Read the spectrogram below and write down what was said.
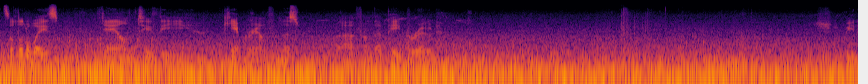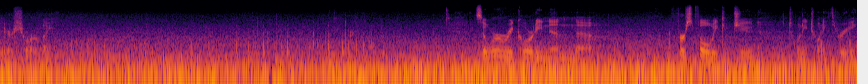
it's a little ways down to the campground from this uh, from the paved road there shortly so we're recording in uh, first full week of June 2023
